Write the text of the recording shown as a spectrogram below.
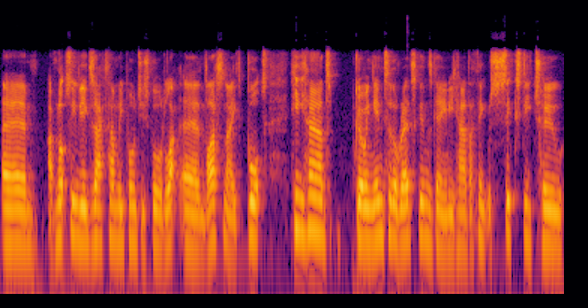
um, I've not seen the exact how many points he scored la- uh, last night. But he had going into the Redskins game, he had I think it was 62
